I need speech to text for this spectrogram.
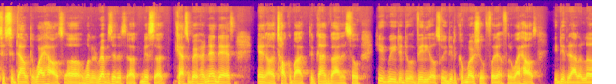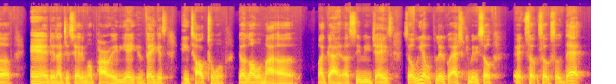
to sit down with the White House, uh, one of the representatives, uh, Miss uh, Hernandez, and uh, talk about the gun violence. So he agreed to do a video. So he did a commercial for them for the White House. He did it out of love. And then I just had him on Power 88 in Vegas. He talked to him you know, along with my uh, my guy uh, CV James. So we have a political action committee. So eh, so so so that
